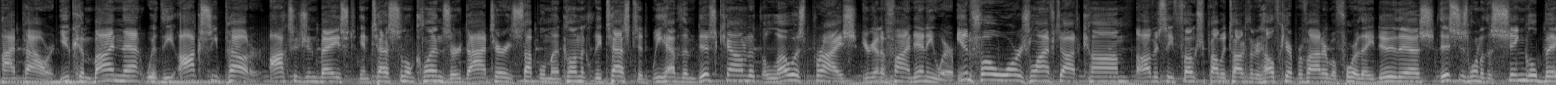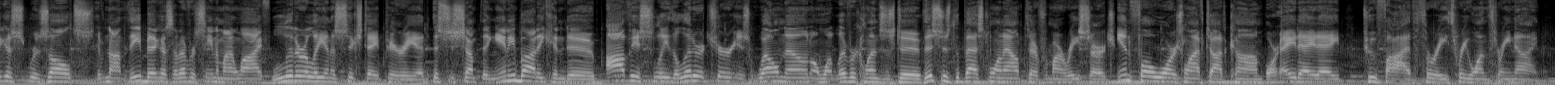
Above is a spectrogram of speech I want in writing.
high powered. You combine that with the Oxy powder, oxygen based intestinal cleanser, dietary supplement, clinically tested. We have them discounted at the lowest price you're going to find anywhere. Infowarslife.com. Obviously, folks should probably talk to their healthcare provider before they do this. This is one of the single biggest results, if not the biggest, I've ever seen in my life, literally in a six day period. This is something anybody can do. Obviously, the literature is well known on what liver cleanses do. This is the best one out there from our research. Infowarslife.com or 888 253 3139.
